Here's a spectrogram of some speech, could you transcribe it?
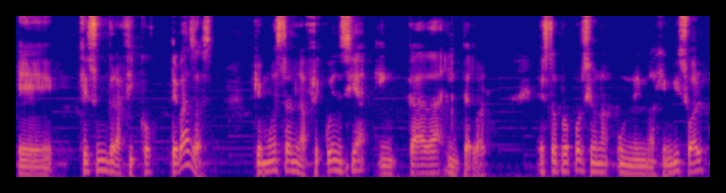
eh, que es un gráfico de basas que muestran la frecuencia en cada intervalo. Esto proporciona una imagen visual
